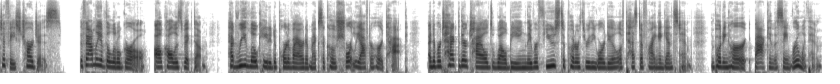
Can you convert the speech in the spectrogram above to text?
to face charges. The family of the little girl, Alcala's victim, had relocated to Puerto Vallarta, Mexico shortly after her attack, And to protect their child's well being, they refused to put her through the ordeal of testifying against him and putting her back in the same room with him.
